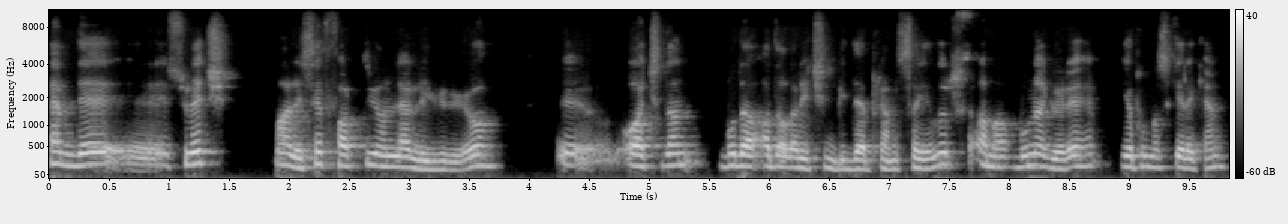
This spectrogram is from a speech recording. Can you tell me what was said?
hem de süreç maalesef farklı yönlerle yürüyor. O açıdan bu da adalar için bir deprem sayılır ama buna göre yapılması gereken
